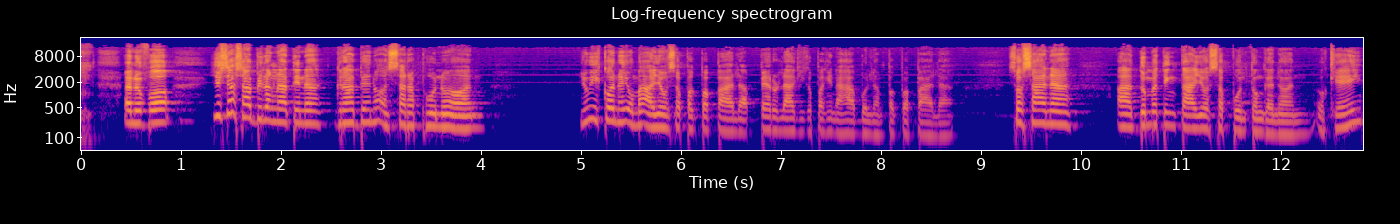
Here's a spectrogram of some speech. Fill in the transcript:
ano po? Yung sasabi lang natin na, grabe ano, ang sarap po noon. Yung ikaw na umaayaw sa pagpapala, pero lagi ka pang hinahabol ng pagpapala. So sana ah, dumating tayo sa puntong ganon. Okay?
